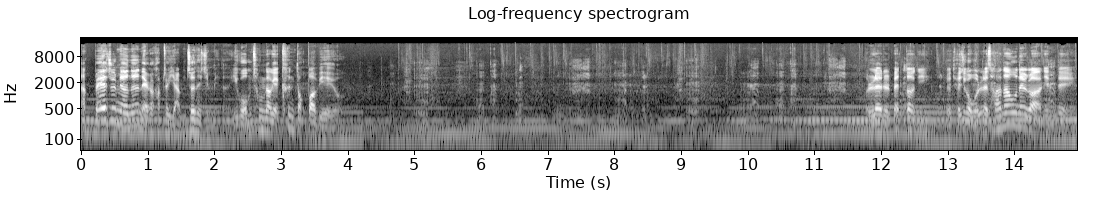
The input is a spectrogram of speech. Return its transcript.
딱 빼주면은 애가 갑자기 얌전해집니다 이거 엄청나게 큰 떡밥이에요 벌레를 뺐더니. 돼지가 원래 사나운 애가 아닌데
